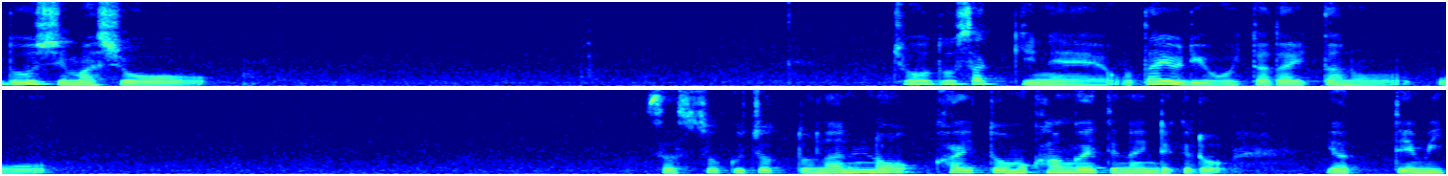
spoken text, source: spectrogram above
どうしましょう？ちょうどさっきねお便りをいただいたのを早速ちょっと何の回答も考えてないんだけどやってみ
